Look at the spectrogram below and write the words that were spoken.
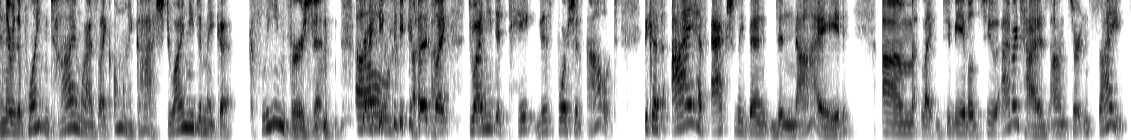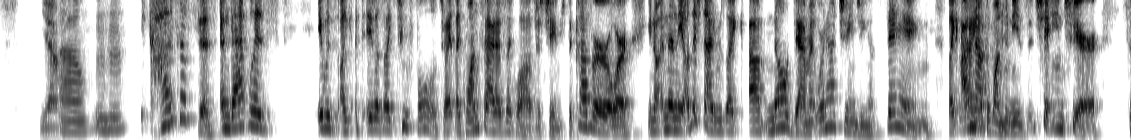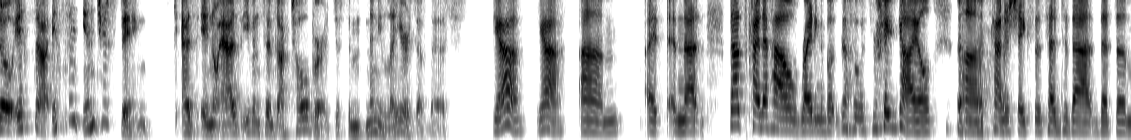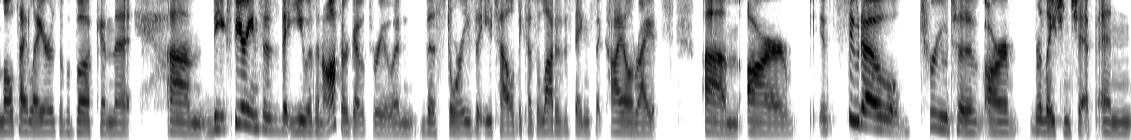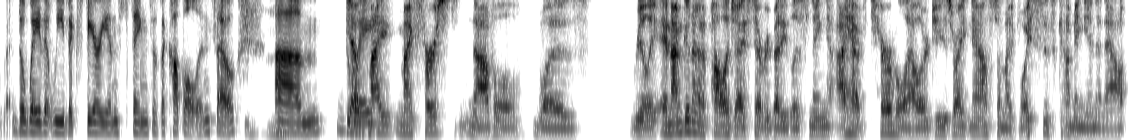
and there was a point in time where I was like, oh my gosh, do I need to make a clean version? right? Oh. because, like, do I need to take this portion out? Because I have actually been denied, um, like, to be able to advertise on certain sites. Yeah. Oh, mm-hmm. because of this. And that was, it was like it was like two folds, right? Like one side I was like, well, I'll just change the cover, or you know, and then the other side was like, um, no, damn it, we're not changing a thing. Like right. I'm not the one who needs to change here. So it's uh it's been interesting as you know, as even since October, just the many layers of this. Yeah, yeah. Um, I, and that that's kind of how writing a book goes, right? Kyle um, kind of shakes his head to that that the multi layers of a book and that um, the experiences that you as an author go through and the stories that you tell, because a lot of the things that Kyle writes um, are pseudo true to our relationship and the way that we've experienced things as a couple. And so, mm-hmm. um, yeah, way my my first novel was really and i'm going to apologize to everybody listening i have terrible allergies right now so my voice is coming in and out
